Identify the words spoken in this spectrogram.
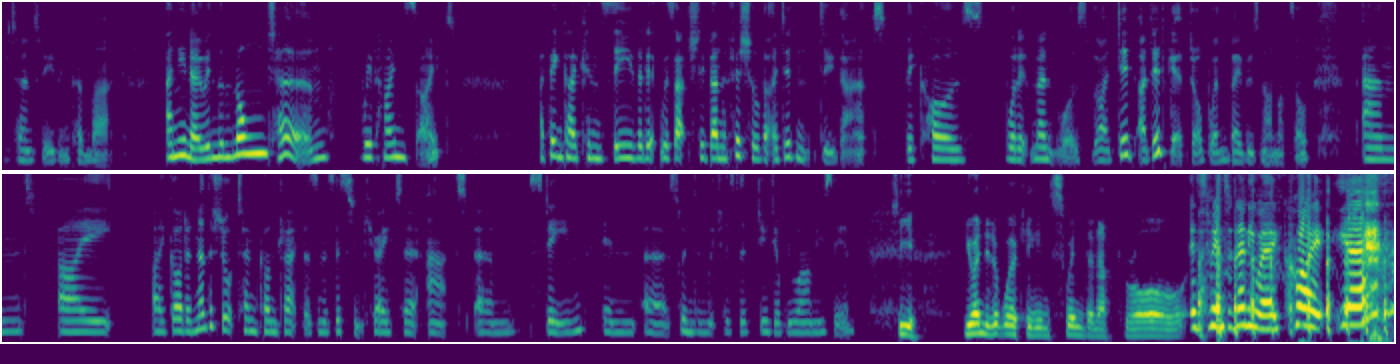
maternity leave and come back. And, you know, in the long term, with hindsight, I think I can see that it was actually beneficial that I didn't do that because what it meant was I did I did get a job when the baby was nine months old, and I I got another short term contract as an assistant curator at um, Steam in uh, Swindon, which is the GWR museum. So you, you ended up working in Swindon after all. In Swindon, anyway, quite yeah.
